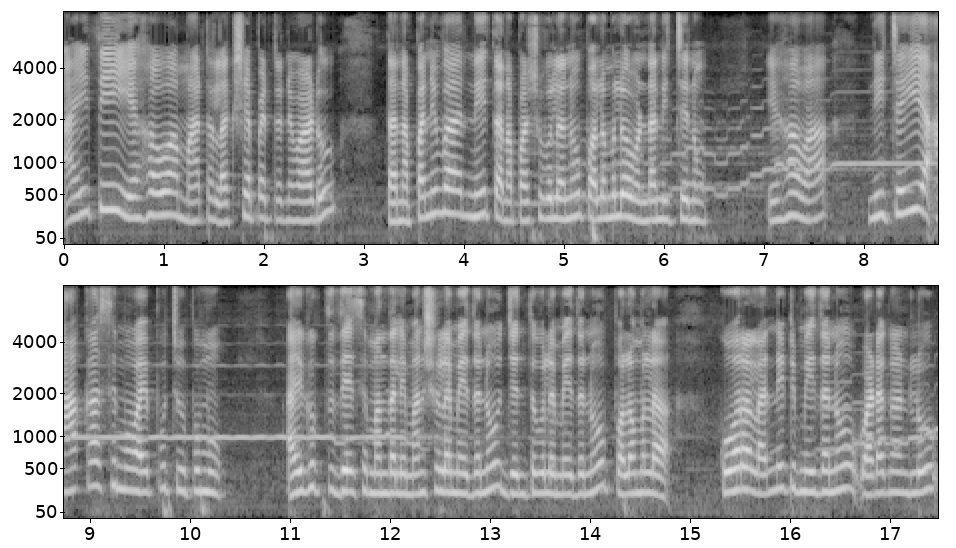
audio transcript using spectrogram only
అయితే యహోవా మాట లక్ష్య పెట్టనివాడు తన పనివారిని తన పశువులను పొలములో ఉండనిచ్చెను. యహోవా నీ చెయ్యి ఆకాశము వైపు చూపుము. ఐగుప్తు దేశమందలి మనుషుల మీదను జంతువుల మీదను పొలముల కూరలన్నిటి మీదను వడగండ్లు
